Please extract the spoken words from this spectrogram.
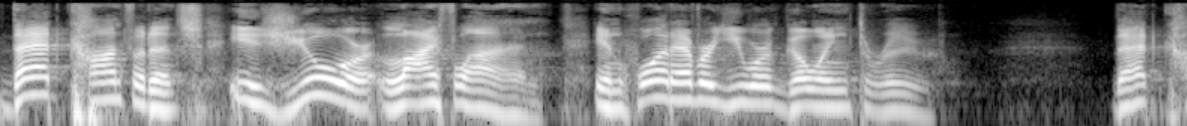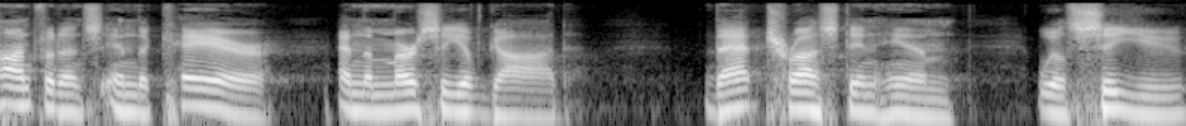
That confidence is your lifeline in whatever you are going through. That confidence in the care and the mercy of God, that trust in Him will see you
